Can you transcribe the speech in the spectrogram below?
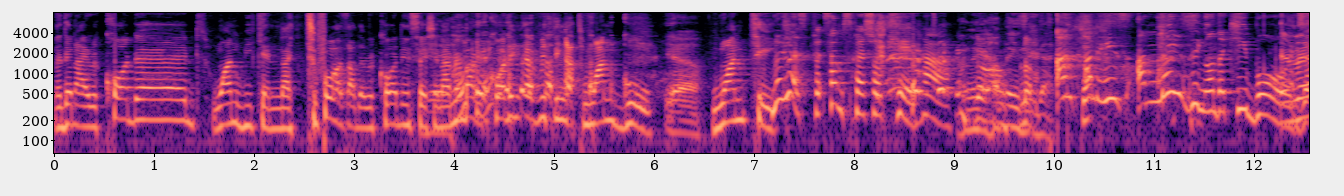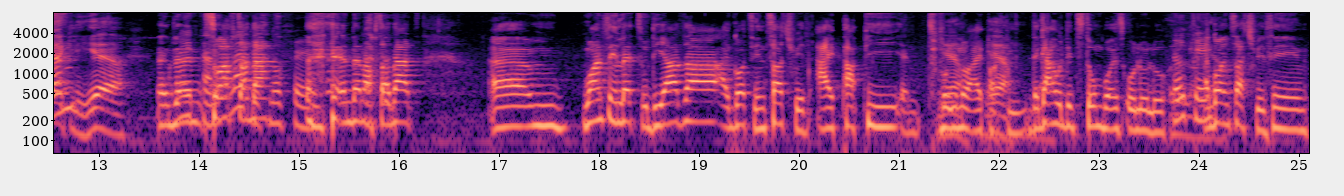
And then I recorded one weekend. Like, before I was at the recording session, I remember recording everything at one go, Yeah. one take. No, you're spe- some special kid, huh? I mean, No, amazing no. that. and, and he's amazing on the keyboard. Exactly. Yeah. And then, so after life is not fair. that, and then after that, um, one thing led to the other. I got in touch with iPapi, and Yeah, you know iPapi, yeah, the guy who did Stonebwoy's Ololo. Okay. I got in touch with him,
